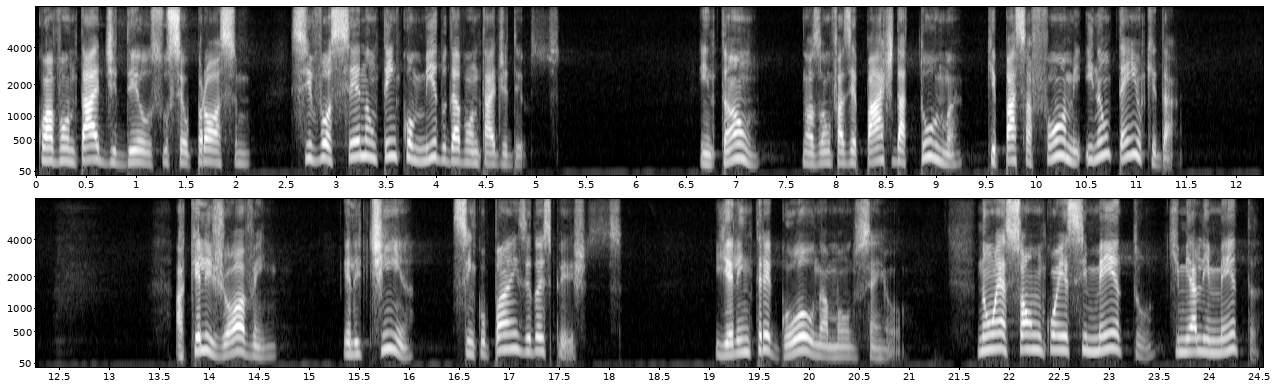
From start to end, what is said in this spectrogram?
com a vontade de Deus o seu próximo se você não tem comido da vontade de Deus? Então, nós vamos fazer parte da turma que passa fome e não tem o que dar. Aquele jovem, ele tinha cinco pães e dois peixes. E ele entregou na mão do Senhor. Não é só um conhecimento que me alimenta,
